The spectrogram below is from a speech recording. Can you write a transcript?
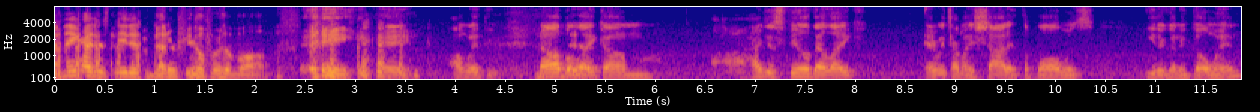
I think I just needed a better feel for the ball. hey, hey, I'm with you. No, but Yeah. like, um, I just feel that like every time I shot it, the ball was either going to go in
